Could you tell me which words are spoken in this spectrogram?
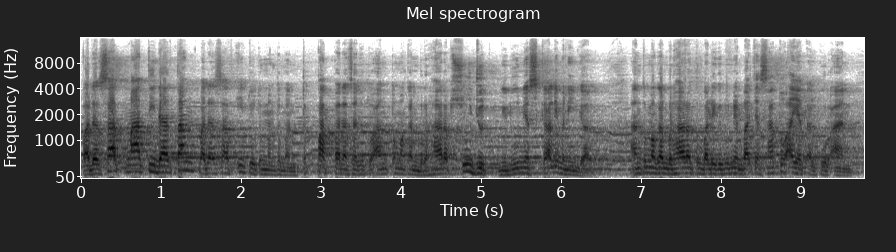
Pada saat mati datang, pada saat itu teman-teman, tepat pada saat itu antum akan berharap sujud di dunia sekali meninggal. Antum akan berharap kembali ke dunia baca satu ayat Al-Quran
